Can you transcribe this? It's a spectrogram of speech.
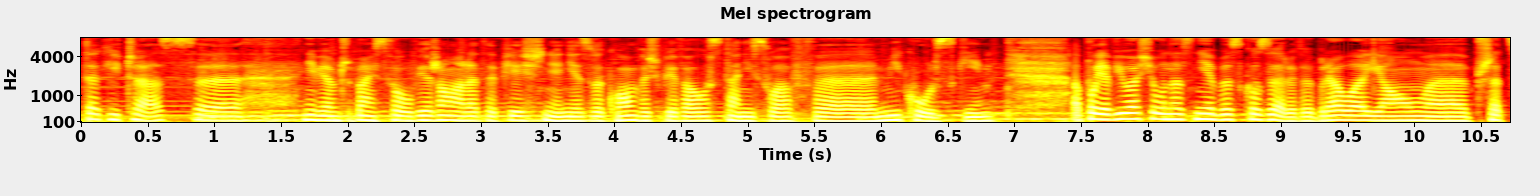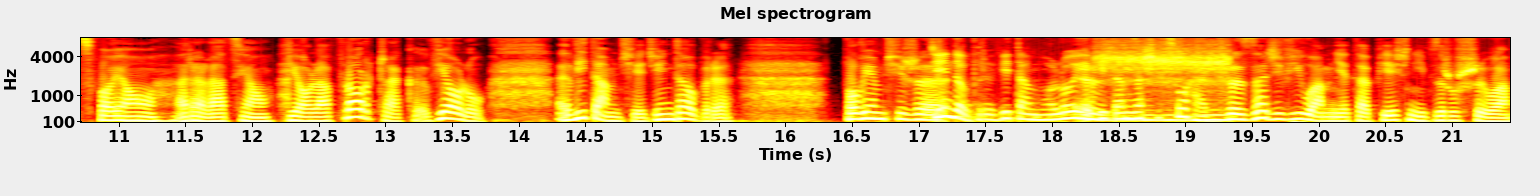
taki czas, e, nie wiem czy Państwo uwierzą, ale tę pieśń niezwykłą wyśpiewał Stanisław e, Mikulski. A pojawiła się u nas nie bez kozery. Wybrała ją e, przed swoją relacją Wiola Florczak. Wiolu, witam Cię, dzień dobry. Powiem Ci, że... Dzień dobry, witam Molu i witam naszych słuchaczy. Że zadziwiła mnie ta pieśń i wzruszyła.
